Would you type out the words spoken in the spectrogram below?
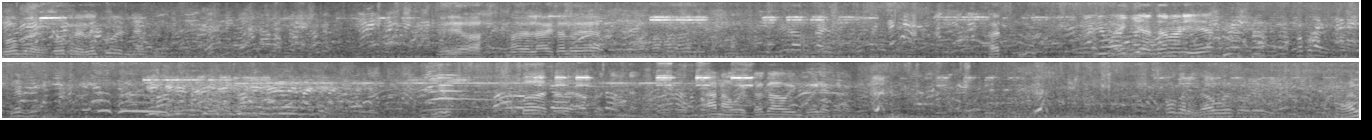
છોકરા છોકરા લખ્યું હોય ને મારે લાઈટ ચાલો અગિયાર જણાની હે. બસ હવે આપણે ના નાના હોય ટગા હોય ને ભેડે કરે શું કરું જવું હોય તો રહેવું હાલ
